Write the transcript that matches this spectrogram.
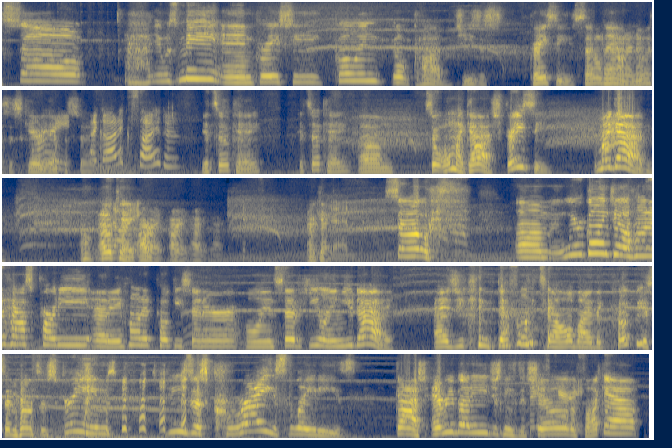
So it was me and Gracie going. Oh God, Jesus, Gracie, settle down. I know it's a scary Sorry, episode. I got excited. It's okay. It's okay. Um. So, oh my gosh, Gracie. Oh my God. Oh, okay. All right. All right. All right. All right. Okay. So, um, we were going to a haunted house party at a haunted Poke Center. Only instead of healing, you die. As you can definitely tell by the copious amounts of screams. Jesus Christ, ladies! Gosh, everybody just needs to Very chill the fuck out.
